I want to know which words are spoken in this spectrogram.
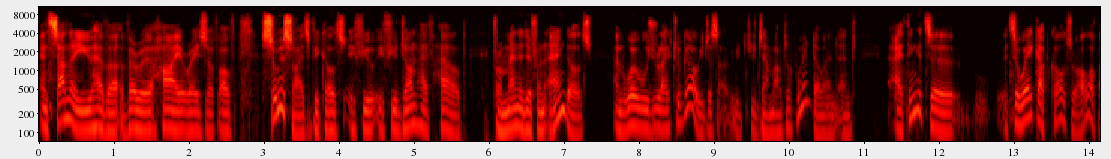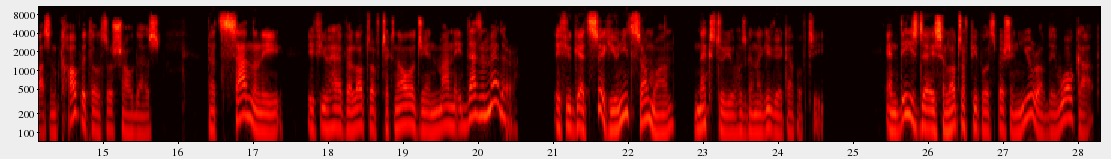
and suddenly you have a, very high rate of, of suicides because if you if you don't have help from many different angles, and where would you like to go? You just you jump out of window, and and I think it's a it's a wake up call to all of us, and COVID also showed us that suddenly if you have a lot of technology and money, it doesn't matter. If you get sick, you need someone next to you who's going to give you a cup of tea. And these days, a lot of people, especially in Europe, they woke up,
